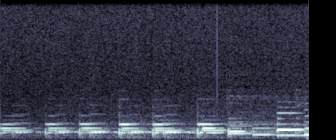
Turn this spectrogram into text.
Thank you.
